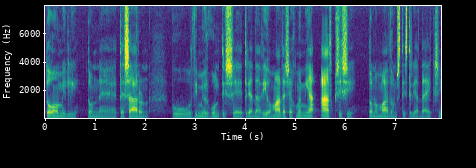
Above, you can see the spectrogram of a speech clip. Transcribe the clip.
όμιλοι των 4 ε, που δημιουργούν τις 32 ε, ομάδες. Έχουμε μια αύξηση των ομάδων στις 36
